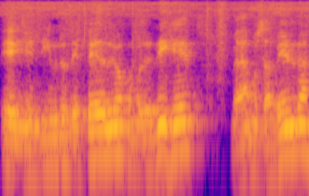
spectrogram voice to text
en el libro de Pedro, como les dije. Vamos a verla.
